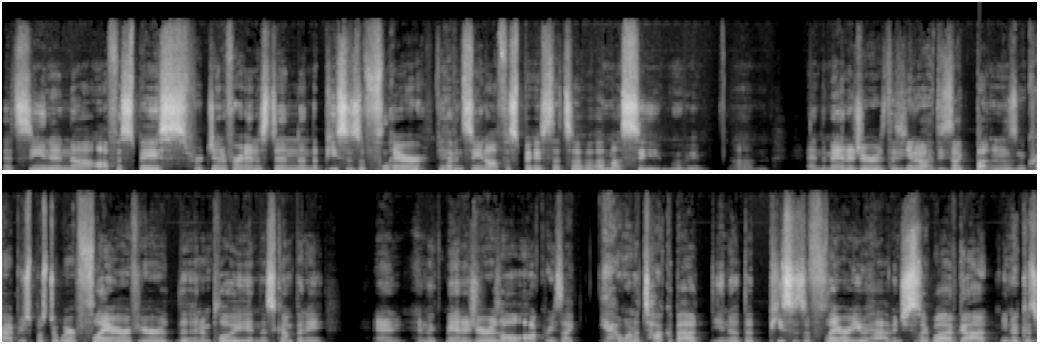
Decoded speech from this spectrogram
that scene in uh, Office Space for Jennifer Aniston and the pieces of flair. If you haven't seen Office Space, that's a, a must see movie. Um, and the manager, you know, have these like buttons and crap you're supposed to wear flair if you're the, an employee in this company. And and the manager is all awkward. He's like, "Yeah, I want to talk about you know the pieces of flair you have." And she's like, "Well, I've got you know because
